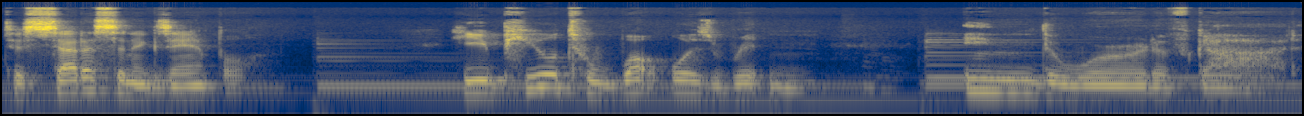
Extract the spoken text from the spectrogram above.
to set us an example. He appealed to what was written in the Word of God.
